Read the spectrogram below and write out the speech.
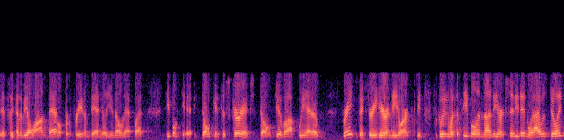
it's going to be a long battle for freedom, Daniel. You know that, but people get, don't get discouraged. Don't give up. We had a great victory here in New York, including what the people in uh, New York City did, what I was doing.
